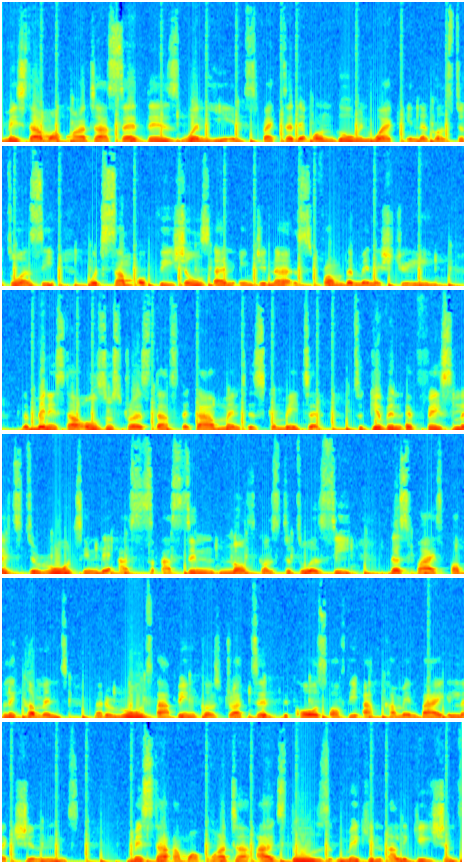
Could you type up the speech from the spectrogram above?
Mr. Amoako-Attah said this when he inspected the ongoing work in the constituency with some officials and engineers from the ministry. The minister also stressed that the government is committed to giving a facelift to roads in the Asin North constituency, despite public comment that the roads are being constructed because of the upcoming by elections. Mr. Amoako-Attah asked those making allegations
